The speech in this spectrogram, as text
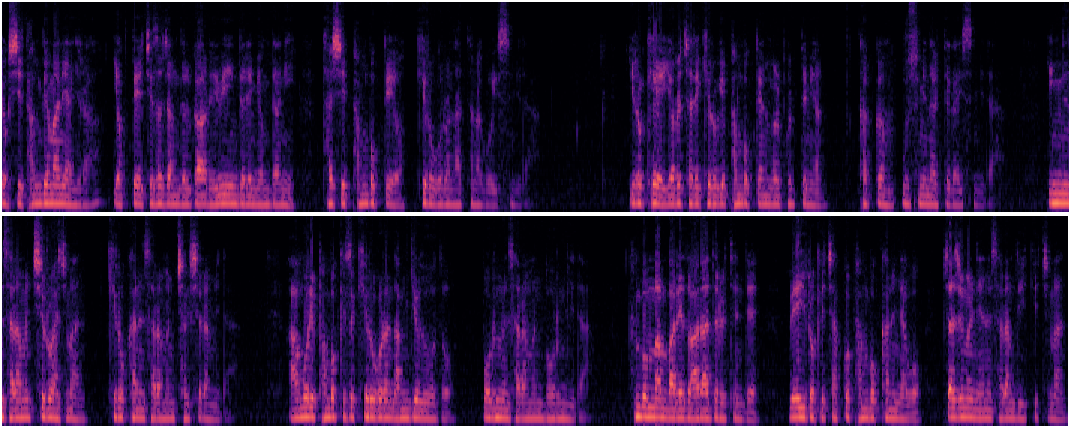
역시 당대만이 아니라 역대 제사장들과 레위인들의 명단이 다시 반복되어 기록으로 나타나고 있습니다. 이렇게 여러 차례 기록이 반복되는 걸 볼 때면 가끔 웃음이 날 때가 있습니다. 읽는 사람은 지루하지만 기록하는 사람은 절실합니다. 아무리 반복해서 기록으로 남겨두어도 모르는 사람은 모릅니다. 한 번만 말해도 알아들을 텐데 왜 이렇게 자꾸 반복하느냐고 짜증을 내는 사람도 있겠지만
